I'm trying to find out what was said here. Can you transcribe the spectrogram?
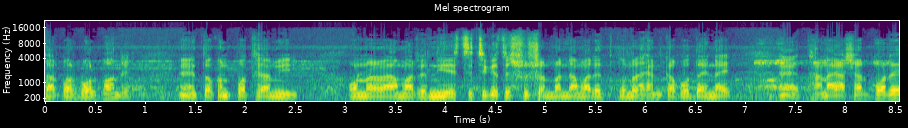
তারপর বলবানে হ্যাঁ তখন পথে আমি ওনারা আমার নিয়ে এসছে ঠিক আছে? সুসম্মানে আমার কোনো হ্যান্ডকাপও দেয় নাই। হ্যাঁ থানায় আসার পরে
